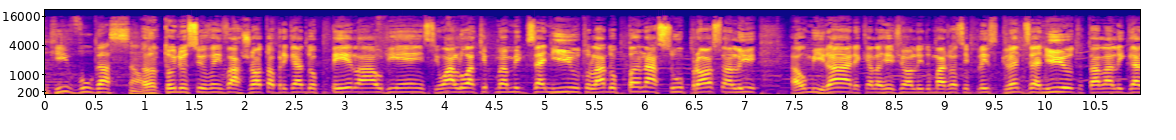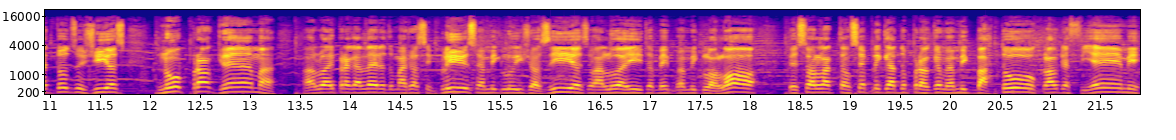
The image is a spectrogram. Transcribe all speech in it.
divulgação. Antônio Silva em Varjota, obrigado pela audiência. Um alô aqui pro meu amigo Zé Nilton, lá do Panaçu, próximo ali ao Mirade, aquela região ali do Major Simplício. Grande Zé Nilton, tá lá ligado todos os dias no programa. Um alô aí pra galera do Major Simplício, meu amigo Luiz Josias. Um alô aí também pro meu amigo Loló. pessoal lá que estão sempre ligados no programa, meu amigo Bartô, Cláudio FM,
